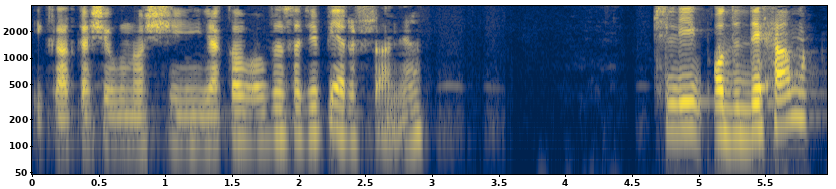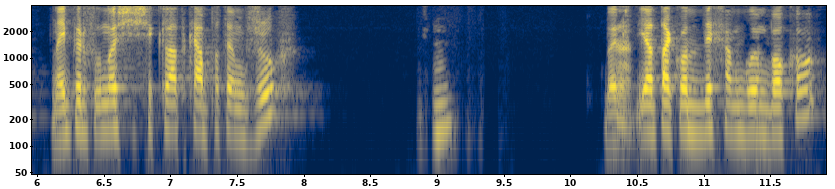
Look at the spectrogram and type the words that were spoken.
I klatka się unosi jako w zasadzie pierwsza, nie? Czyli oddycham, najpierw unosi się klatka, a potem brzuch? Bo jak Tak. ja tak oddycham głęboko,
